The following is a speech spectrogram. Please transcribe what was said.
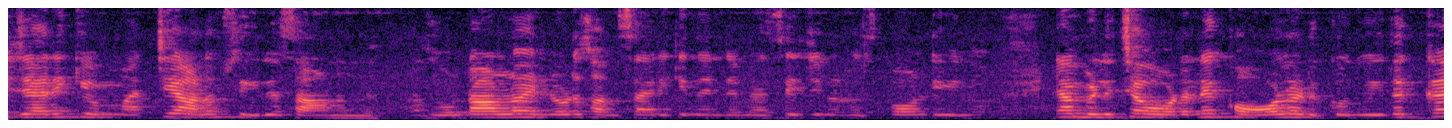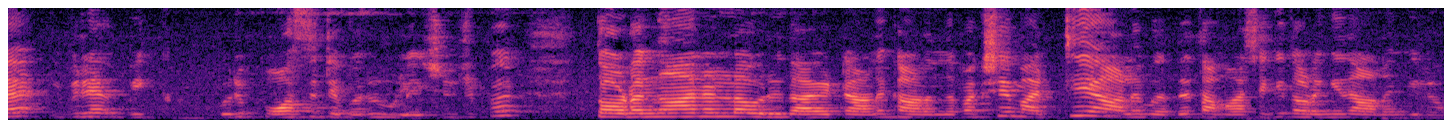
വിചാരിക്കും മറ്റേ ആളും സീരിയസ് ആണെന്ന്. അതുകൊണ്ടാണല്ലോ എന്നോട് സംസാരിക്കുന്നത് എന്റെ മെസ്സേജിന് റെസ്പോണ്ട് ചെയ്യുന്നു. ഞാൻ വിളിച്ച ഉടനെ കോൾ എടുക്കുന്നു. ഇതൊക്കെ ഇവർ ഒരു പോസിറ്റീവ് ഒരു റിലേഷൻഷിപ്പ് തുടങ്ങാനുള്ള ഒരു ഇതായിട്ടാണ് കാണുന്നത്. പക്ഷേ മറ്റേ ആൾ വെറുതെ തമാശയ്ക്ക് തുടങ്ങിയതാണെങ്കിലോ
